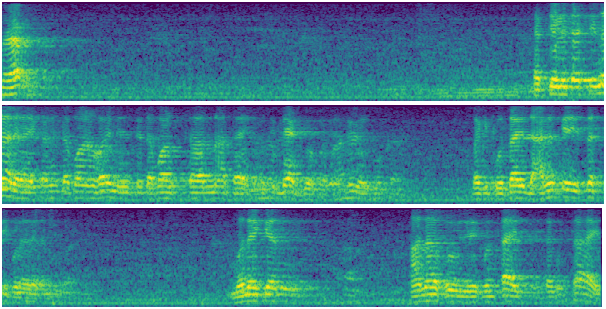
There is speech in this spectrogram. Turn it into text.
બરાબર. એકચ્યુઅલી દ્રષ્ટિ ના રહેવાય કારણ કે દબાણ હોય ને તે દબાણ સહન ના થાય પછી બેગ જો કરે બાકી પોતાની ધારે કે દ્રષ્ટિ પડે રહેવાની. મને કે આના થવું જોઈએ પણ થાય છે. થાય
